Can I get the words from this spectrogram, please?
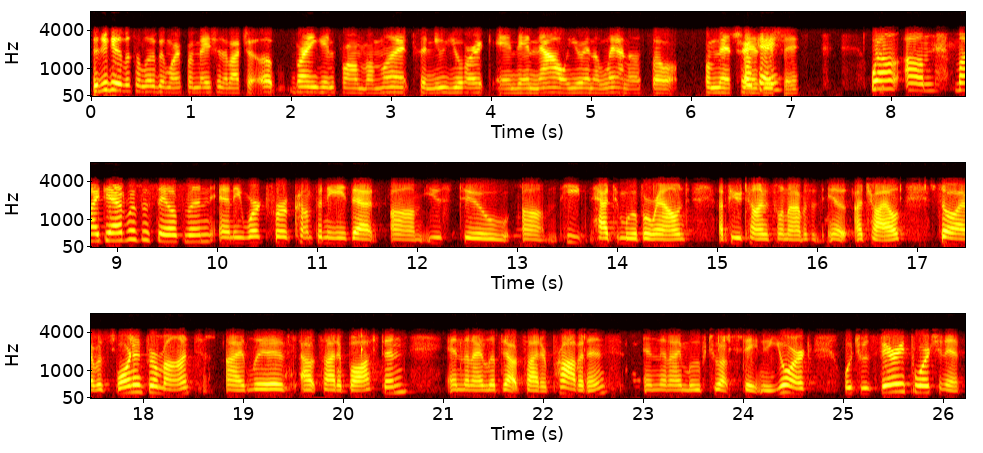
could you give us a little bit more information about your upbringing from Vermont to New York and then now you're in Atlanta. So from that transition. Okay. Well, um, my dad was a salesman, and he worked for a company that um, used to. Um, he had to move around a few times when I was a, a child. So I was born in Vermont. I lived outside of Boston, and then I lived outside of Providence, and then I moved to upstate New York, which was very fortunate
